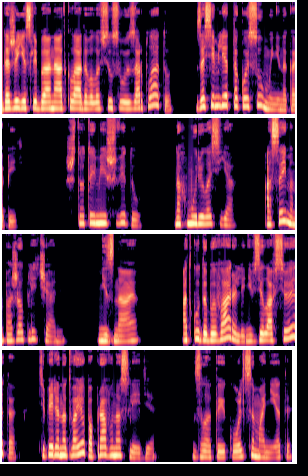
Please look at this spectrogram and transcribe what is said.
Даже если бы она откладывала всю свою зарплату, за семь лет такой суммы не накопить. Что ты имеешь в виду? Нахмурилась я, а Сеймон пожал плечами. Не знаю. Откуда бы Варели не взяла все это, теперь оно твое по праву наследия. Золотые кольца, монеты.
